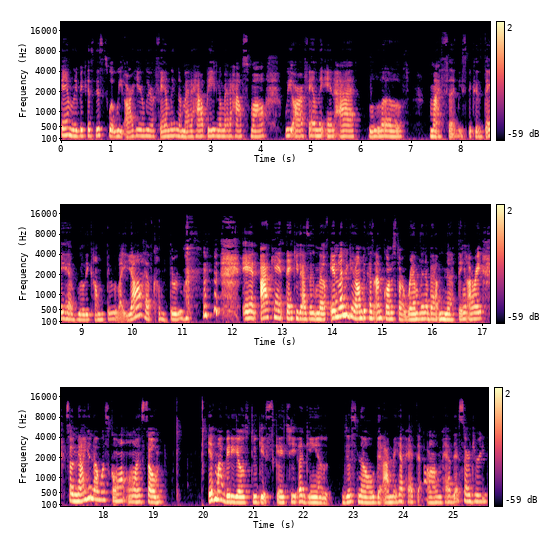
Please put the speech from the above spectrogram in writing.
family because this is what we are here. We are family, no matter how big, no matter how small. We are a family, and I love my subbies because they have really come through. Like y'all have come through. and I can't thank you guys enough. And let me get on because I'm going to start rambling about nothing. All right. So now you know what's going on. So if my videos do get sketchy again, just know that I may have had to um have that surgery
